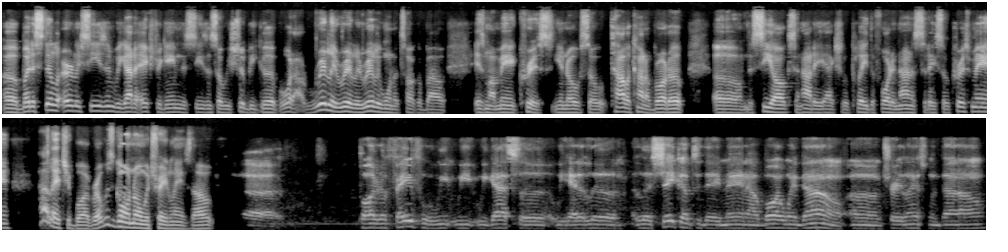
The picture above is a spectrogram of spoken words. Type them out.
Uh, but it's still an early season. We got an extra game this season, so we should be good. But what I really, really, really want to talk about is my man Chris. You know, so Tyler kind of brought up um, the Seahawks and how they actually played the 49ers today. So Chris, man, holla at your boy, bro. What's going on with Trey Lance, dog? Uh, part of the faithful, we we we got uh, we had a little a little shake up today, man. Our boy went down. Um, Trey Lance went down.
